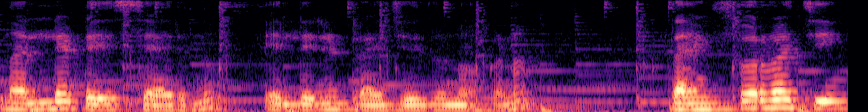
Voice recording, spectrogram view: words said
നല്ല ടേസ്റ്റ് ആയിരുന്നു. എല്ലാവരും ട്രൈ ചെയ്ത് നോക്കണം. Thanks for watching.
